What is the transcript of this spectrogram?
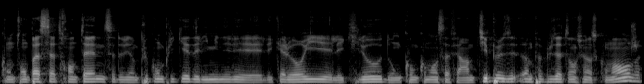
quand on passe la trentaine, ça devient plus compliqué d'éliminer les, calories et les kilos, donc on commence à faire un, petit peu, un peu plus attention à ce qu'on mange.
